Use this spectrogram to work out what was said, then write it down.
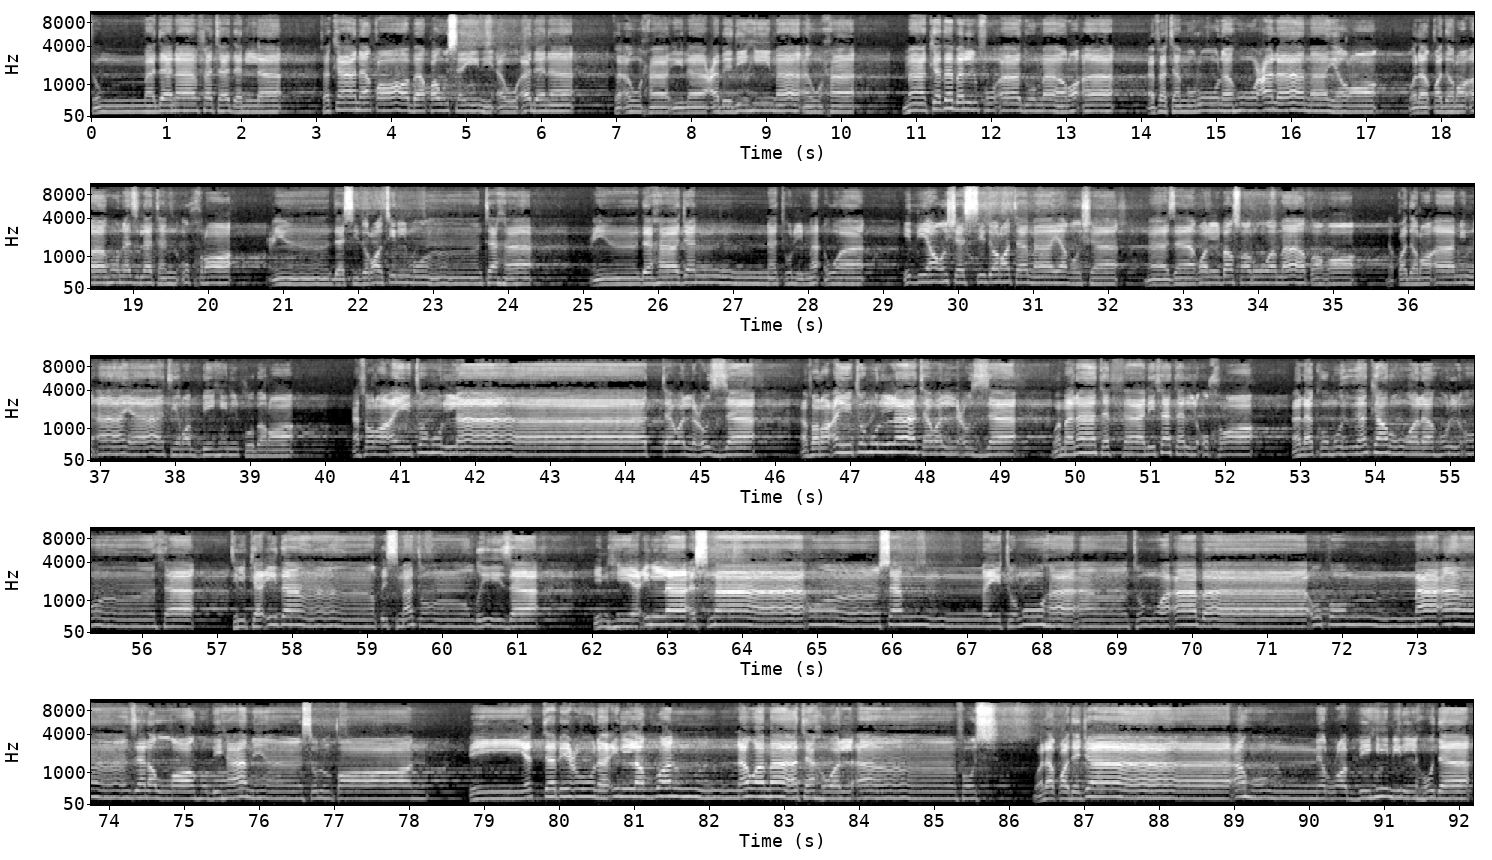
ثم دنا فتدلى فكان قاب قوسين أو أدنى فأوحى إلى عبده ما أوحى ما كذب الفؤاد ما رأى أفتمرونه على ما يرى ولقد رآه نزلة أخرى عند سدرة المنتهى عندها جنة المأوى. إذ يغشى السدرة ما يغشى ما زاغ البصر وما طغى. لقد رأى من آيات ربه الكبرى. أفرأيتم اللات والعزى؟ أفرأيتم اللات والعزى؟ ومناة الثالثة الأخرى. ألكم الذكر وله الأنثى. تلك إذا قسمة ضيزى إن هي إلا أسماء سميتموها أنتم وآباؤكم ما أنزل الله بها من سلطان. إن يتبعون إلا الظن وما تهوى الأنفس. ولقد جاءهم من ربهم الهدى.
